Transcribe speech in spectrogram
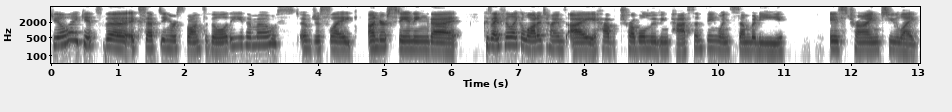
feel like it's the accepting responsibility the most of just like understanding that. Because I feel like a lot of times I have trouble moving past something when somebody is trying to like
